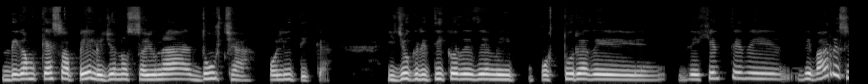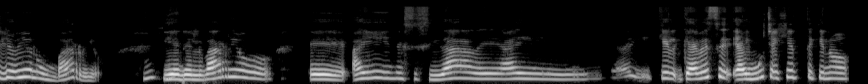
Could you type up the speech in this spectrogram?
digamos que eso apelo, yo no soy una ducha política, y yo critico desde mi postura de, gente de, barrio, si yo vivo en un barrio, y en el barrio eh, hay necesidades, hay, que, a veces hay mucha gente que no,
